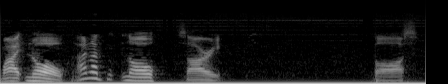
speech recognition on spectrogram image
Why? No, I'm not. No, sorry. Boss.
